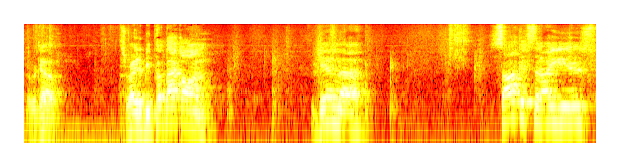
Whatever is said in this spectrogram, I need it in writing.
There we go. It's ready to be put back on. Again, the sockets that I use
